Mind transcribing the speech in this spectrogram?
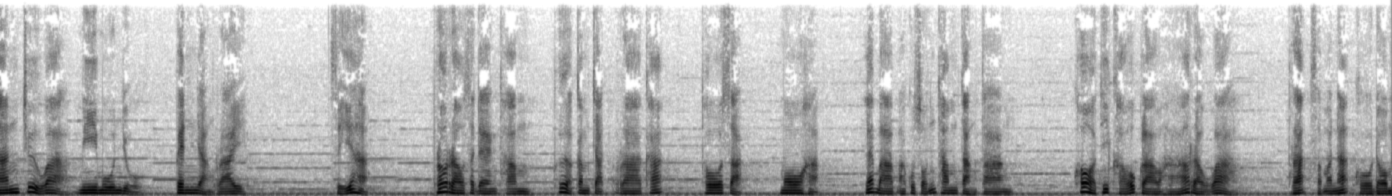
นั้นชื่อว่ามีมูลอยู่ เป็นอย่างไรเสียหะ เพราะเราแสดงธรรมเพื่อกำจัดราคะ โทสะ โมหะและบาปอากุศลธรรมต่าง ๆ ข้อที่เขากล่าวหาเราว่า พระสมณะโคดม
